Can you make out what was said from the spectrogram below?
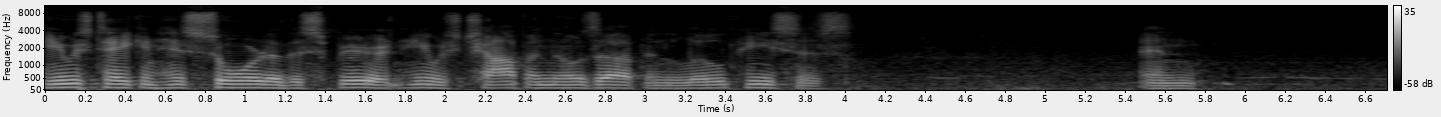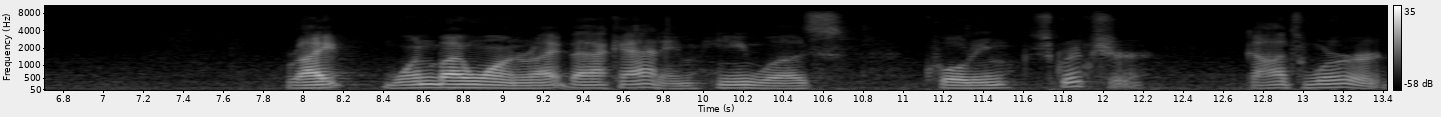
He was taking his sword of the Spirit and he was chopping those up in little pieces. And right one by one, right back at him, he was quoting Scripture, God's Word.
